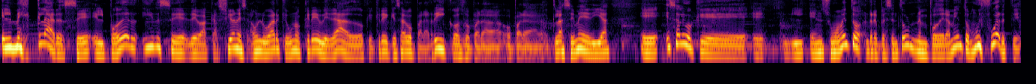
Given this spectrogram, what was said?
el mezclarse, el poder irse de vacaciones a un lugar que uno cree vedado, que cree que es algo para ricos o para, clase media, eh, es algo que eh, en su momento representó un empoderamiento muy fuerte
